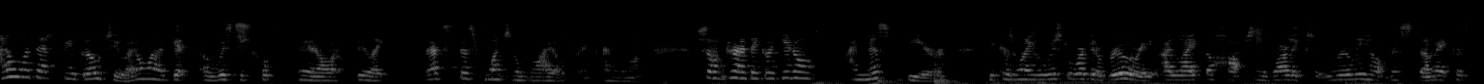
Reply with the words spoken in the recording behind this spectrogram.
I don't want that to be a go-to. I don't want to get a whiskey coke, you know, be like, that's just once in a while drink I want. So I'm trying to think like, you know, I miss beer because when I used to work at a brewery, I like the hops and the barley because it really helped my stomach because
